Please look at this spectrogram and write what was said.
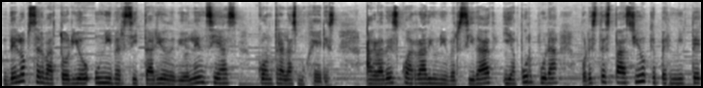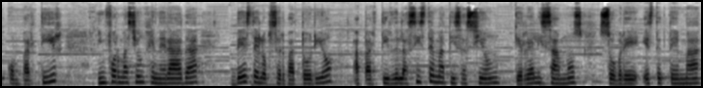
del Observatorio Universitario de Violencias contra las Mujeres. Agradezco a Radio Universidad y a Púrpura por este espacio que permite compartir información generada desde el observatorio a partir de la sistematización que realizamos sobre este tema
